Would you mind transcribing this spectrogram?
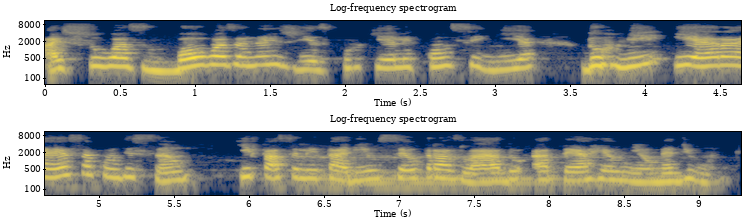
as suas boas energias, porque ele conseguia dormir e era essa condição que facilitaria o seu traslado até a reunião mediúnica.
